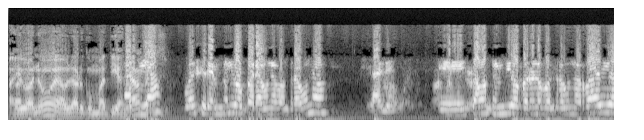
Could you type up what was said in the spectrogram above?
Ahí va, ¿no? A hablar con Matías, Matías ¿puede ser en vivo para uno contra uno? Dale. Eh, estamos en vivo para uno contra uno radio.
